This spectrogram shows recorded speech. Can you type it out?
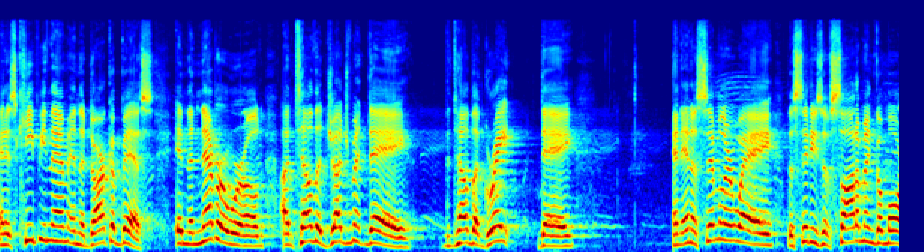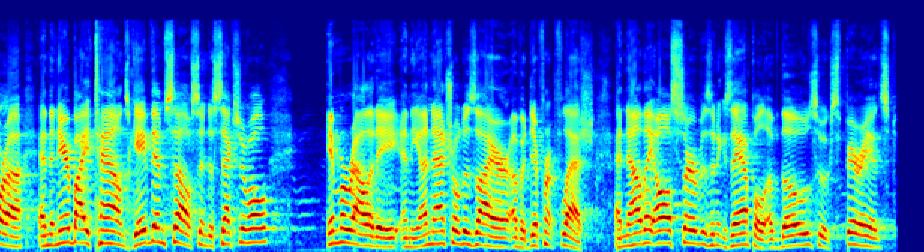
and is keeping them in the dark abyss, in the netherworld, until the judgment day, until the great day. And in a similar way, the cities of Sodom and Gomorrah and the nearby towns gave themselves into sexual immorality and the unnatural desire of a different flesh. And now they all serve as an example of those who experienced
